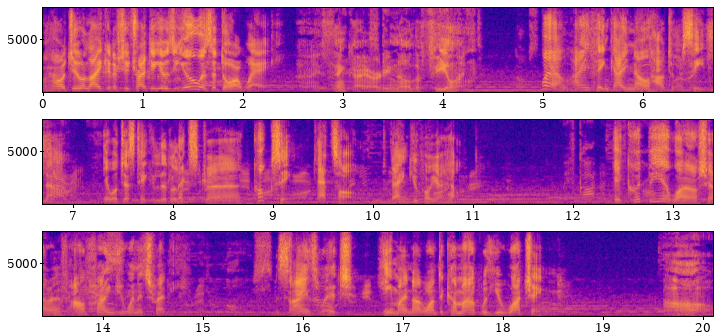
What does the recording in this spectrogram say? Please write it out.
How would you like it if she tried to use you as a doorway? I think I already know the feeling. Well, I think I know how to proceed now. It will just take a little extra coaxing, that's all. Thank you for your help. It could be a while, Sheriff. I'll find you when it's ready. Besides which, he might not want to come out with you watching. Oh,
